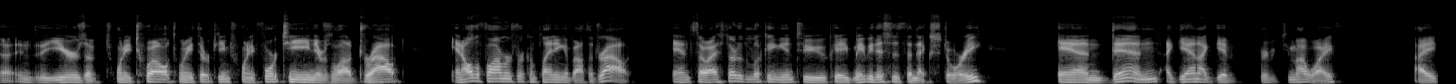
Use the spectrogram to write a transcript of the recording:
uh, in the years of 2012, 2013, 2014. There was a lot of drought, and all the farmers were complaining about the drought. And so I started looking into, okay, maybe this is the next story. And then again, I give tribute to my wife. I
